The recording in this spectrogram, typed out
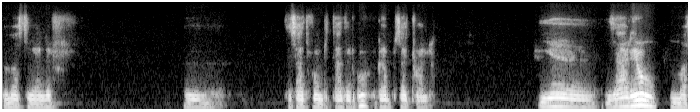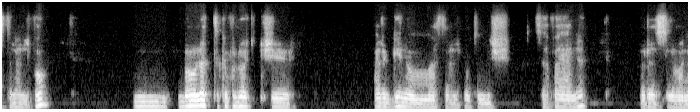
በማስተላለፍ ተሳትፎ እንድታደርጉ እጋብዛችኋለሁ። የዛሬው የማስተላልፈው በሁለት ክፍሎች አድርጌ ነው የማስተላልፈው። ትንሽ ሰፋ ያለ ርዕስ ስለሆነ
